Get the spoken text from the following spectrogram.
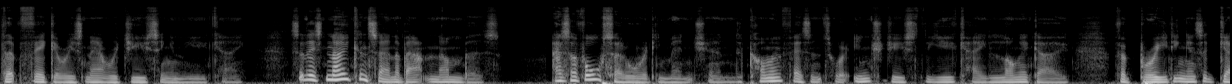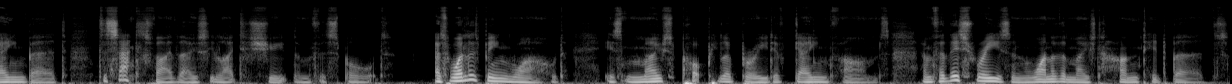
that figure is now reducing in the UK. So there's no concern about numbers. As I've also already mentioned, common pheasants were introduced to the UK long ago for breeding as a game bird to satisfy those who like to shoot them for sport. As well as being wild, is most popular breed of game farms, and for this reason one of the most hunted birds.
